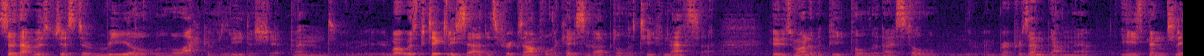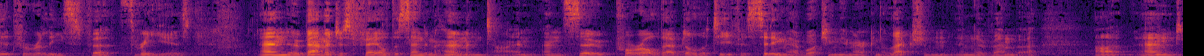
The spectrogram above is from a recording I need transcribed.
So that was just a real lack of leadership. And what was particularly sad is, for example, the case of Abdul Latif Nasser, who's one of the people that I still represent down there. He's been cleared for release for three years. And Obama just failed to send him home in time. And so poor old Abdul Latif is sitting there watching the American election in November. Uh, and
